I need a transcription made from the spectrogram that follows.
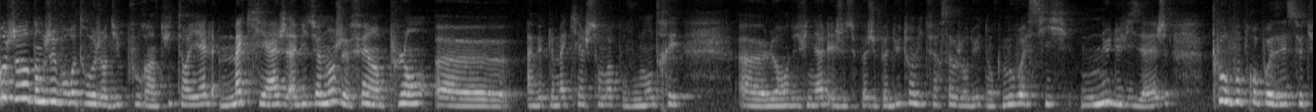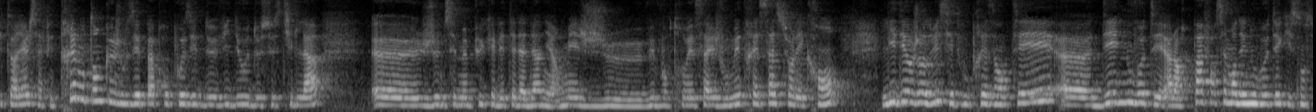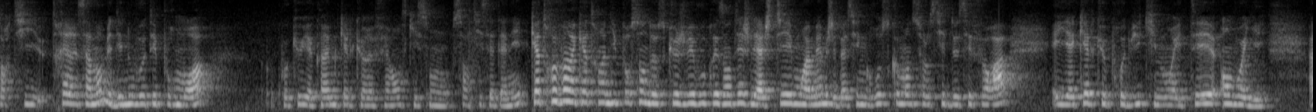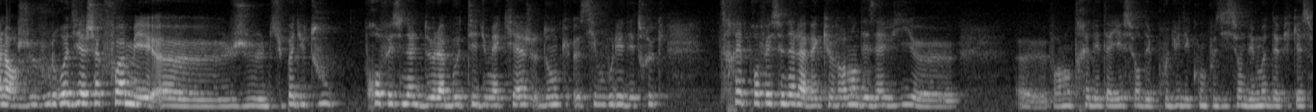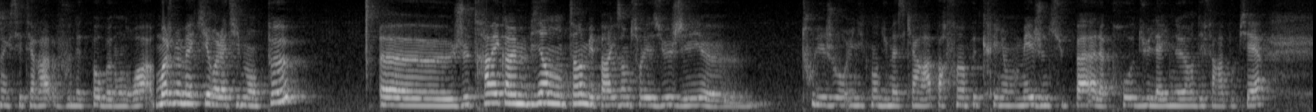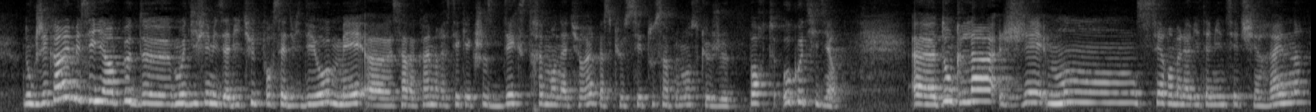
Bonjour, donc je vous retrouve aujourd'hui pour un tutoriel maquillage. Habituellement je fais un plan euh, avec le maquillage sur moi pour vous montrer euh, le rendu final et je sais pas, j'ai pas du tout envie de faire ça aujourd'hui donc me voici nue du visage pour vous proposer ce tutoriel. Ça fait très longtemps que je vous ai pas proposé de vidéo de ce style là. Euh, je ne sais même plus quelle était la dernière mais je vais vous retrouver ça et je vous mettrai ça sur l'écran. L'idée aujourd'hui c'est de vous présenter des nouveautés. Alors pas forcément des nouveautés qui sont sorties très récemment mais des nouveautés pour moi quoique il y a quand même quelques références qui sont sorties cette année. 80 à 90% de ce que je vais vous présenter, je l'ai acheté moi-même, j'ai passé une grosse commande sur le site de Sephora et il y a quelques produits qui m'ont été envoyés. Alors je vous le redis à chaque fois mais euh, je ne suis pas du tout professionnelle de la beauté du maquillage donc euh, si vous voulez des trucs très professionnels avec vraiment des avis... Euh, vraiment très détaillés sur des produits, des compositions, des modes d'application, etc. Vous n'êtes pas au bon endroit. Moi je me maquille relativement peu, euh, je travaille quand même bien mon teint, mais par exemple sur les yeux, j'ai euh, tous les jours uniquement du mascara, parfois un peu de crayon, mais je ne suis pas à la pro du liner, des fards à paupières. Donc j'ai quand même essayé un peu de modifier mes habitudes pour cette vidéo, mais euh, ça va quand même rester quelque chose d'extrêmement naturel parce que c'est tout simplement ce que je porte au quotidien. donc là, j'ai mon sérum à la vitamine C de chez Rennes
